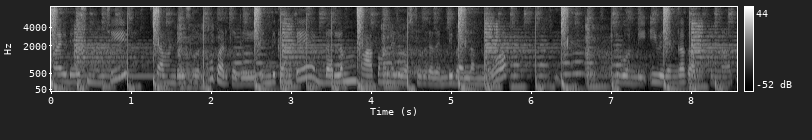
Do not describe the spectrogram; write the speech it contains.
ఫైవ్ డేస్ నుంచి సెవెన్ డేస్ వరకు పడుతుంది. ఎందుకంటే బెల్లం పాకం అనేది వస్తుంది కదండి బెల్లంలో. ఇదిగోండి ఈ విధంగా కలుపుకున్నాక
